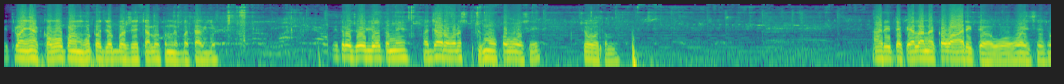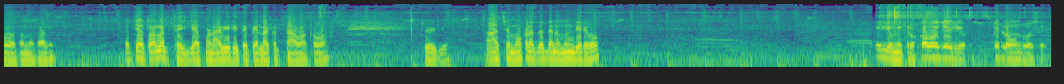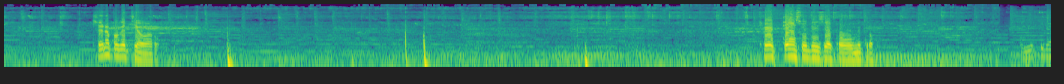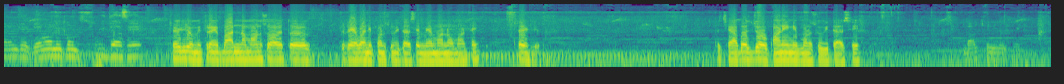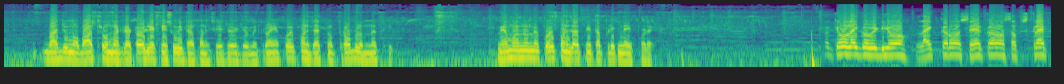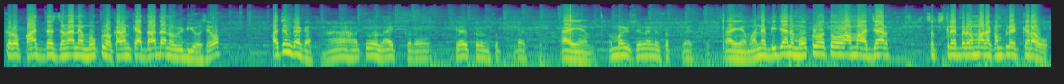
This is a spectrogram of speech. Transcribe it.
મિત્રો, અહીંયા કવો પણ મોટો જબ્બર છે. ચાલો તમને બતાવીએ. મિત્રો, જોઈ લ્યો તમે, હજારો વર્ષ જૂનો કવો છે. જુઓ તમે. આ રીતે પહેલાના કવા આ રીતે હોય છે. જુઓ તમે ખાલી. અત્યારે તો અલગ થઈ ગયા, પણ આવી રીતે પહેલા કરતા આવા કવા. જોઈ લ્યો. આ છે મોકળા દાદાના મંદિરે એવો જોઈ લ્યો મિત્રો, કવો જોઈ લ્યો. કેટલો ઊંડો છે. છે ને પગથિયા વાળો ત્યાં સુધી છે કહો મિત્રો રહેવાની પણ સુવિધા છે જોઈ મિત્રો એ બહારના માણસો આવે તો રહેવાની પણ સુવિધા છે મહેમાનો માટે જોઈ લ્યો પછી આ બાજુ જો પાણીની પણ સુવિધા છે બાથરૂમનું છે બાજુમાં બાથરૂમ એટલે ટોયલેટની સુવિધા પણ છે. જોઈજો મિત્રો અહીંયા કોઈ પણ જાતનો પ્રોબ્લેમ નથી. મહેમાનોને કોઈ પણ જાતની તકલીફ નહીં પડે. તો કેવો લાગ્યો વીડિયો? લાઈક કરો શેર કરો સબસ્ક્રાઇબ કરો પાંચ દસ જણાને મોકલો કારણ કે આ દાદાનો વીડિયો છે હો. સાચું ને કાકા? હા હા તો લાઈક કરો શેર કરો અને સબસ્ક્રાઇબ કરો. હા એમ. અમારી ચેનલને સબસ્ક્રાઇબ કરો. હા એમ. અને બીજાને મોકલો તો આમાં હજાર સબસ્ક્રાઇબર અમારા કમ્પ્લીટ કરાવો.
